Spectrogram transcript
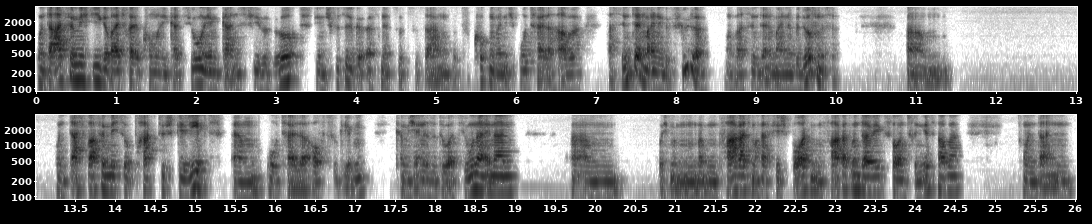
Und da hat für mich die gewaltfreie Kommunikation eben ganz viel bewirkt, den Schlüssel geöffnet sozusagen, so zu gucken, wenn ich Urteile habe, was sind denn meine Gefühle und was sind denn meine Bedürfnisse? Ähm, und das war für mich so praktisch gelebt, ähm, Urteile aufzugeben. Ich kann mich an eine Situation erinnern, ähm, wo ich mit, mit, dem Fahrrad, ich mache ja viel Sport, mit dem Fahrrad unterwegs war und trainiert habe. Und dann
